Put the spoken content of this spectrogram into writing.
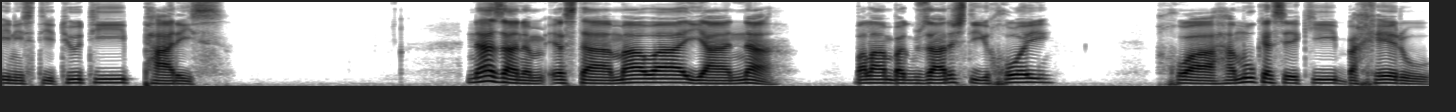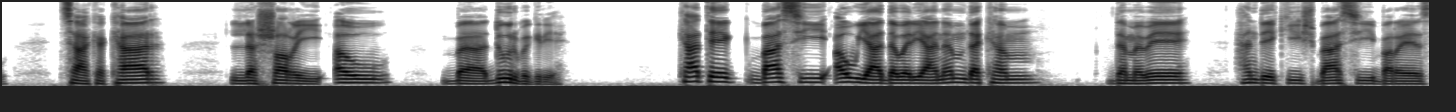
ئینیستیتوتی پاریس نازانم ئێستا ماوە یان نا بەڵام بە گوزارشتی خۆی خوا هەموو کەسێکی بەخێر و چاکە کار لە شەڕی ئەو بە دوور بگرێ. کاتێک باسی ئەو یادەوەریانەم دەکەم دەمەوێ هەندێکیش باسی بەڕێز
